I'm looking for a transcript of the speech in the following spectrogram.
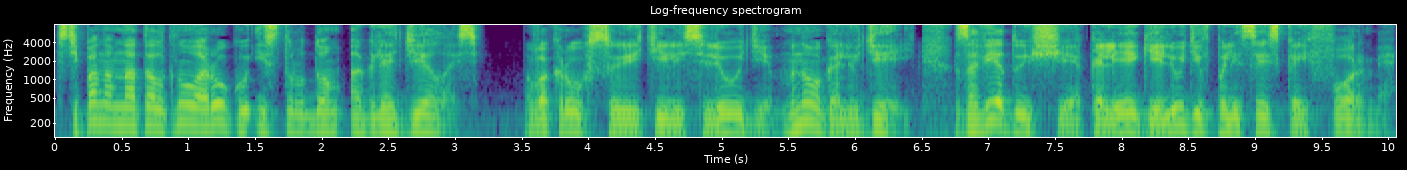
Степановна оттолкнула руку и с трудом огляделась. Вокруг суетились люди, много людей, заведующие, коллеги, люди в полицейской форме,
